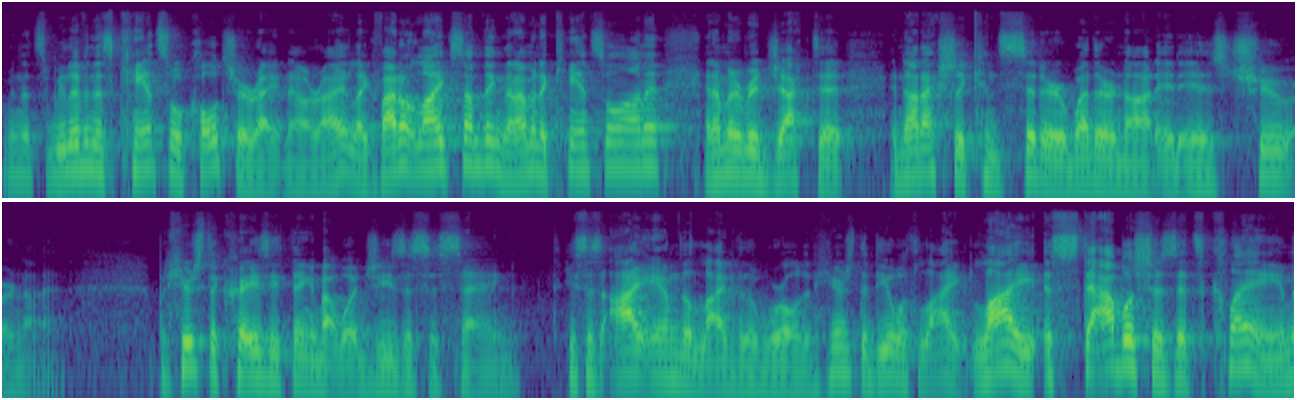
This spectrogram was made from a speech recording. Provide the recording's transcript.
I mean, we live in this cancel culture right now, right? Like, if I don't like something, then I'm going to cancel on it and I'm going to reject it and not actually consider whether or not it is true or not. But here's the crazy thing about what Jesus is saying He says, I am the light of the world. And here's the deal with light light establishes its claim,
